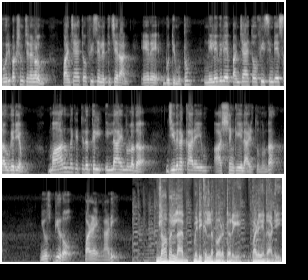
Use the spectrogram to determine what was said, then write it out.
ഭൂരിപക്ഷം ജനങ്ങളും പഞ്ചായത്ത് ഓഫീസിൽ എത്തിച്ചേരാൻ ഏറെ ബുദ്ധിമുട്ടും. നിലവിലെ പഞ്ചായത്ത് ഓഫീസിന്റെ സൗകര്യം മാറുന്ന കെട്ടിടത്തിൽ ഇല്ല എന്നുള്ളത് ജീവനക്കാരെയും ആശങ്കയിലാഴ്ത്തുന്നുണ്ട്. News bureau Pazhayangadi. Global lab medical laboratory Pazhayangadi.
